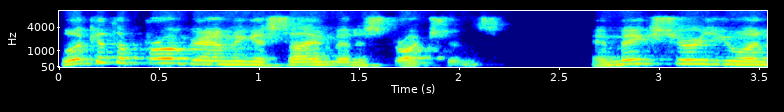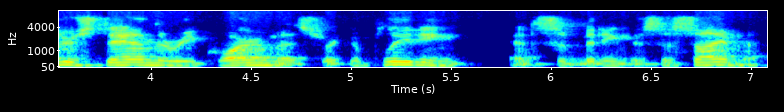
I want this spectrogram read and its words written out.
Look at the programming assignment instructions and make sure you understand the requirements for completing and submitting this assignment.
